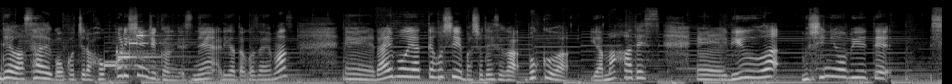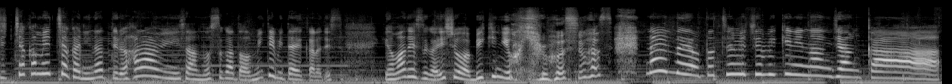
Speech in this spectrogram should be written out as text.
では最後こちらほっこりしんじくんですね。ありがとうございます、えー、ライブをやってほしい場所ですが僕はヤマハです、えー、理由は虫に怯えてしっちゃかめっちゃかになってるハラミーさんの姿を見てみたいからです。山ですが衣装はビキニを着るします。なんだよどっちみちビキニなんじゃんか。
